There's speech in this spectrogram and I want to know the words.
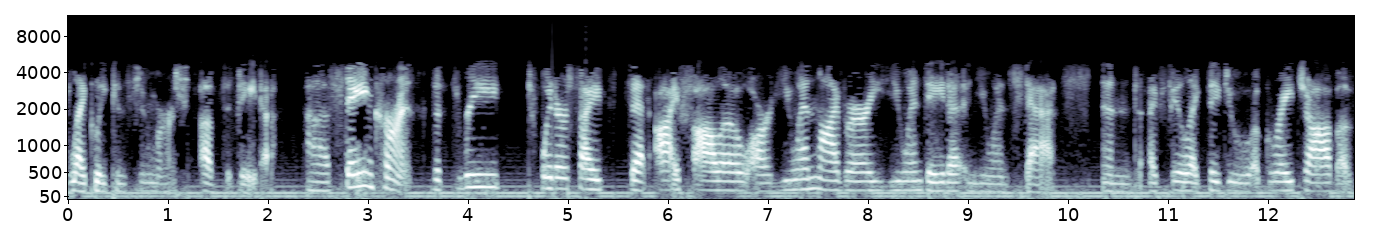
likely consumers of the data. Uh, staying current, the three Twitter sites that I follow are UN Library, UN Data, and UN Stats. And I feel like they do a great job of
